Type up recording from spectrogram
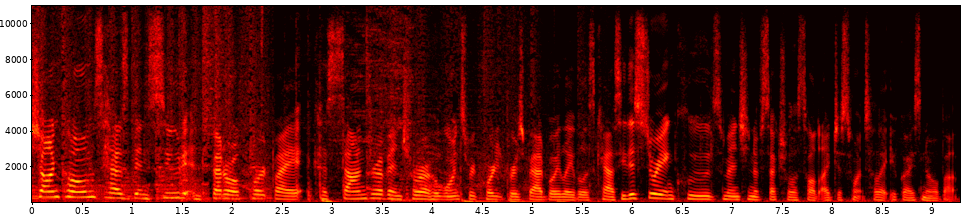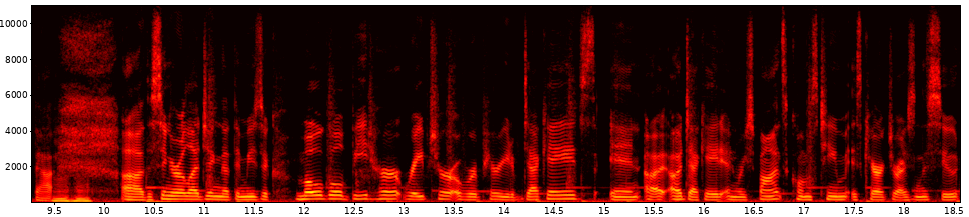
Sean Combs has been sued in federal court by Cassandra Ventura, who once recorded for his bad boy label as Cassie. This story includes mention of sexual assault. I just want to let you guys know about that. Mm-hmm. Uh, the singer alleging that the music mogul beat her, raped her over a period of decades. In uh, a decade, in response, Combs' team is characterizing the suit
